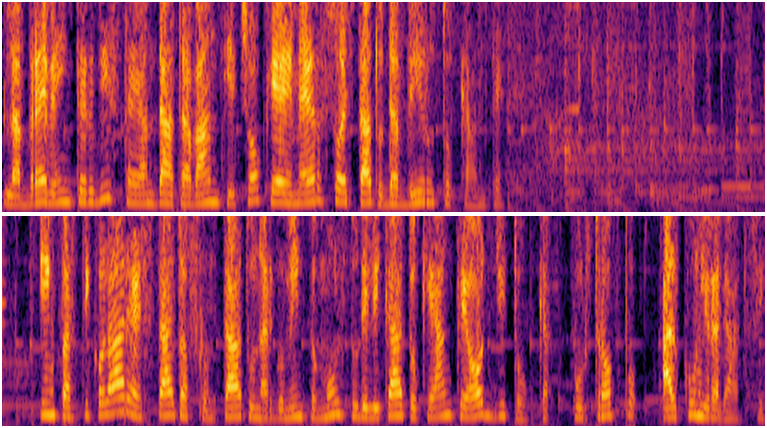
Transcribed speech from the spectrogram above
La breve intervista è andata avanti e ciò che è emerso è stato davvero toccante. In particolare è stato affrontato un argomento molto delicato che anche oggi tocca, purtroppo, alcuni ragazzi.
